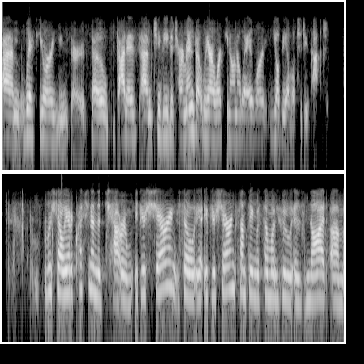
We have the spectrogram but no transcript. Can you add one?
um, with your users. So that is um, to be determined, but we are working on a way where you'll be able to do that. Rochelle, we had a question in the chat room. If you're sharing, so if you're sharing something with someone who is not um,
